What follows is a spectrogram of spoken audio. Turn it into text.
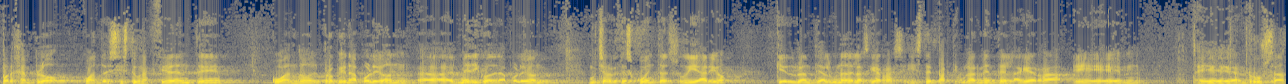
por ejemplo, cuando existe un accidente, cuando el propio Napoleón, eh, el médico de Napoleón, muchas veces cuenta en su diario que durante alguna de las guerras, y este particularmente en la guerra eh, eh, rusa,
